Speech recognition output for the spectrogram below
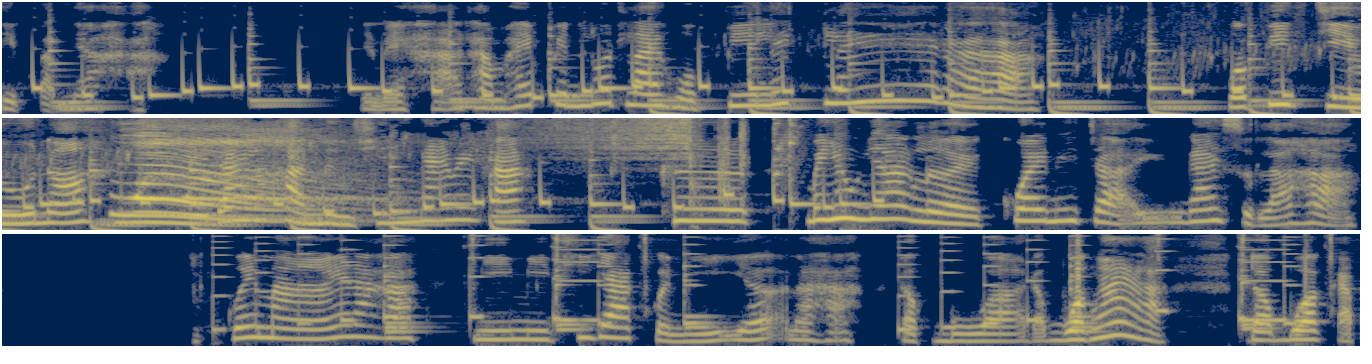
ติดแบบเนี้ยค่ะ เห็นไหมคะทำให้เป็นลวดลายหัวปีเล็กๆอะค่ะหัวปีจิ๋วเนาะนี่ได้ค่ะหนึ่งชิ้นง่ายไหมคะ คือไม่ยุ่งยากเลย กล้วยนี่จะง่ายสุดแล้วค่ะ กล้วยไม้นะคะ มีมีที่ยากกว่านี้เยอะนะคะ ดอกบัว ดอกบัวง่ายค่ะ ดอกบัวกับ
